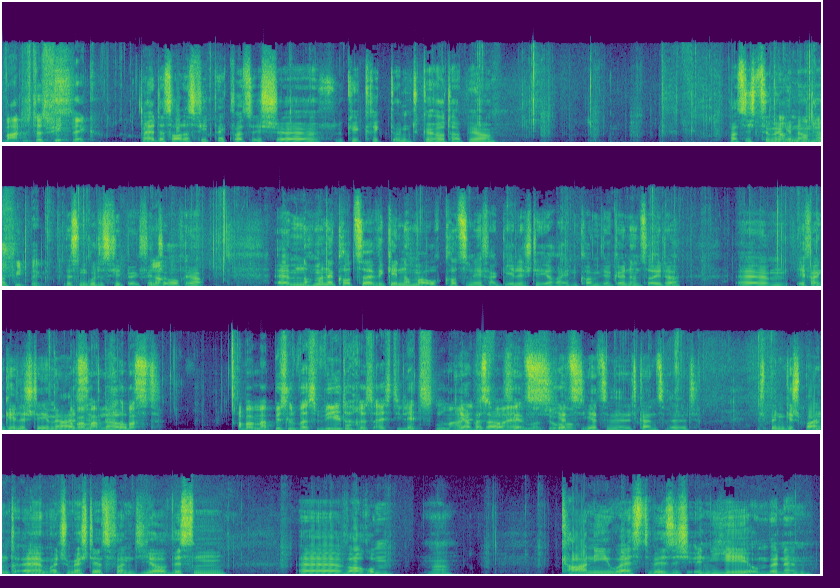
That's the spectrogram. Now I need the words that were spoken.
Wartet das Feedback? Äh, das war das Feedback, was ich äh, gekriegt und gehört habe, ja. Was ich zu mir Ach, genommen habe. Feedback. Das ist ein gutes Feedback, finde ja. ich auch, ja. Ähm, nochmal eine kurze, wir gehen nochmal auch kurz in evangelisch.de rein. Komm, wir gönnen uns heute. Ähm, evangelisch.de mehr als aber du glaubst. Aber, aber, mal ein bisschen was Wilderes als die letzten Mal. Ja, pass auf, jetzt, so jetzt, jetzt wild, ganz wild. Ich bin gespannt ähm, und ich möchte jetzt von dir wissen, äh, warum. Na? Kanye West will sich in Ye umbenennen.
